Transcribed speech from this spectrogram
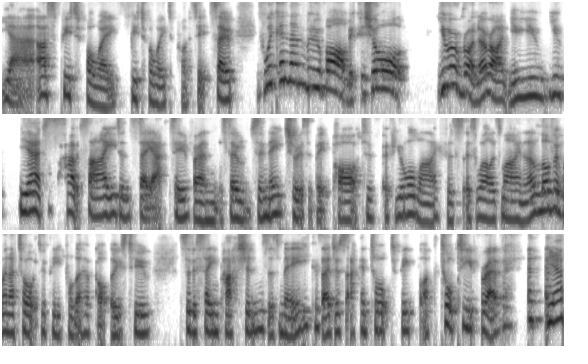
Yeah, that's a beautiful way, beautiful way to put it. So if we can then move on, because you're you're a runner, aren't you? You you yes outside and stay active, and so so nature is a big part of, of your life as as well as mine. And I love it when I talk to people that have got those two sort of same passions as me, because I just I can talk to people, I can talk to you forever. Yeah.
